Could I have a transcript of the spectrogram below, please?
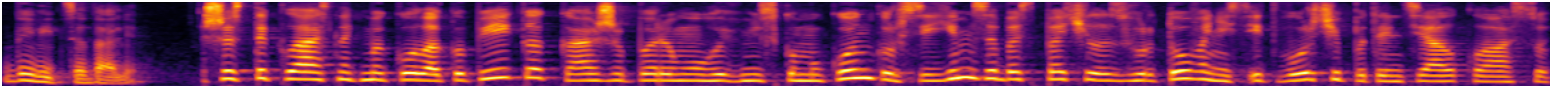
дивіться далі. Шестикласник Микола Копійка каже, перемогою в міському конкурсі їм забезпечили згуртованість і творчий потенціал класу.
